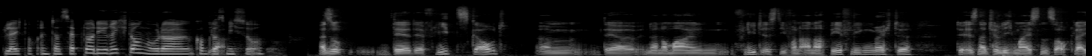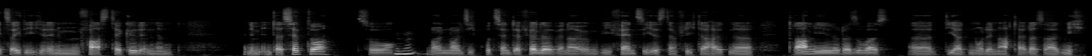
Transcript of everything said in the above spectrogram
vielleicht auch Interceptor die Richtung oder kommt ja. das nicht so? Also der, der Fleet Scout, ähm, der in der normalen Fleet ist, die von A nach B fliegen möchte, der ist natürlich meistens auch gleichzeitig in einem Fast Tackle in einem, in einem Interceptor. So mhm. 99% der Fälle, wenn er irgendwie fancy ist, dann fliegt er halt eine Dramil oder sowas. Äh, die hat nur den Nachteil, dass er halt nicht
